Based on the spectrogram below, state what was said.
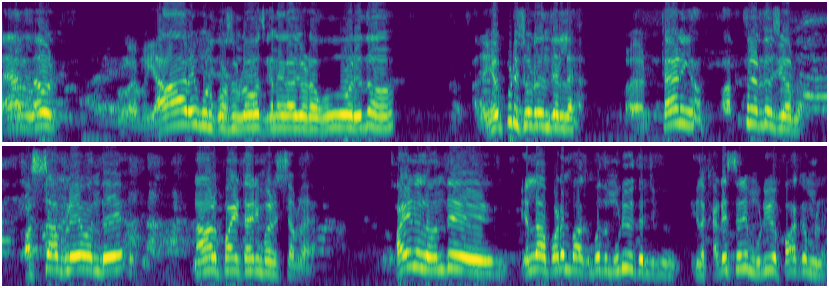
வேற லெவல் யாரையும் உங்களுக்கு கோசம் லோகஸ் கனகராஜோட ஒவ்வொரு இதுவும் அதை எப்படி சொல்றதுன்னு தெரியல. டேர்னிங் அத்தனை இடத்துல வச்சுக்காப்ல ஃபர்ஸ்ட் ஹாஃப்லயே வந்து நாலு பாயிண்ட் டேர்னிங் படிச்சிட்டாப்ல ஃபைனல் வந்து எல்லா படம் பார்க்கும்போது முடிவு தெரிஞ்சு போயிடும். இதுல கடைசி வரையும் முடிவை பார்க்க முடியல.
